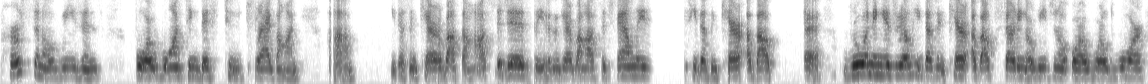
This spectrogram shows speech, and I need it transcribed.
personal reasons for wanting this to drag on. Um, he doesn't care about the hostages. He doesn't care about hostage families. He doesn't care about uh, ruining Israel. He doesn't care about starting a regional or a world war.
